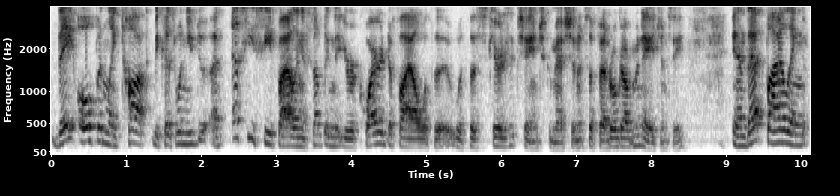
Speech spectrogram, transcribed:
they openly talk because when you do an SEC filing is something that you're required to file with the with the Securities Exchange Commission. It's a federal government agency, and that filing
